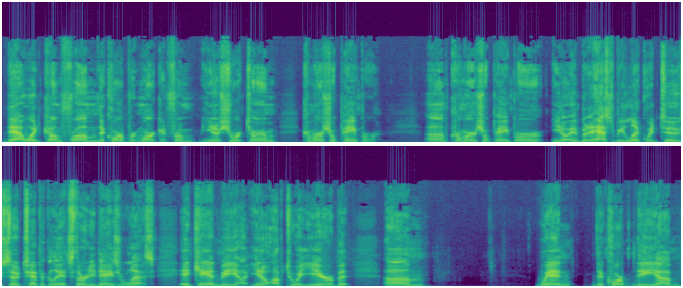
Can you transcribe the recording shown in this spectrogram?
that would come from the corporate market from you know short-term commercial paper um, commercial paper you know but it has to be liquid too. So typically it's 30 days or less. It can be uh, you know up to a year but um, when the corp the um,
